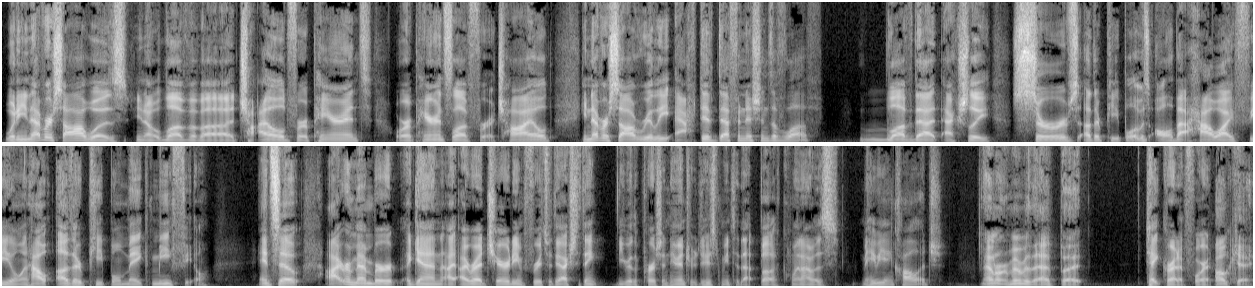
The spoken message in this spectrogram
What he never saw was, you know, love of a child for a parent or a parent's love for a child. He never saw really active definitions of love, love that actually serves other people. It was all about how I feel and how other people make me feel. And so I remember, again, I, I, read Charity and Fruits with you. I actually think you were the person who introduced me to that book when I was maybe in college. I don't remember that, but take credit for it. Okay.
